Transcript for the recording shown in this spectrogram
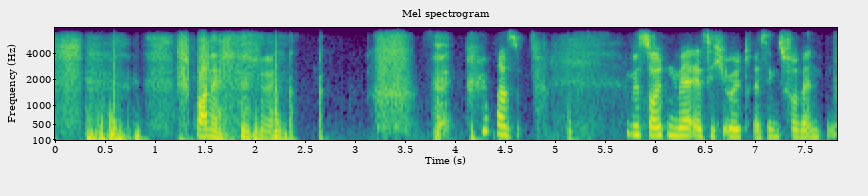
Spannend. Also, wir sollten mehr Essigöl-Dressings verwenden.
